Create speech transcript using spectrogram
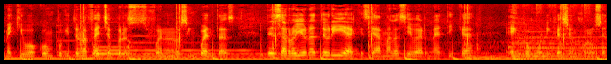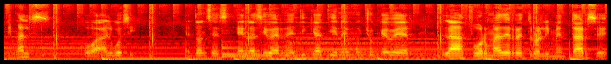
me equivoco un poquito en la fecha, pero fue en los 50, desarrolló una teoría que se llama la cibernética en comunicación con los animales, o algo así. Entonces, en la cibernética tiene mucho que ver la forma de retroalimentarse,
